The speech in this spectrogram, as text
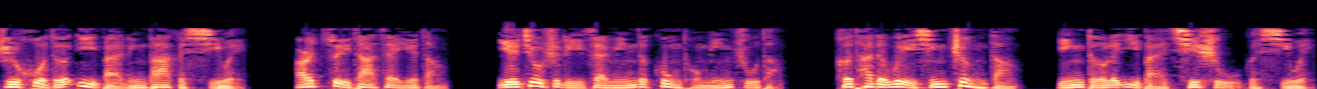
只获得一百零八个席位，而最大在野党，也就是李在明的共同民主党和他的卫星政党赢得了一百七十五个席位，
